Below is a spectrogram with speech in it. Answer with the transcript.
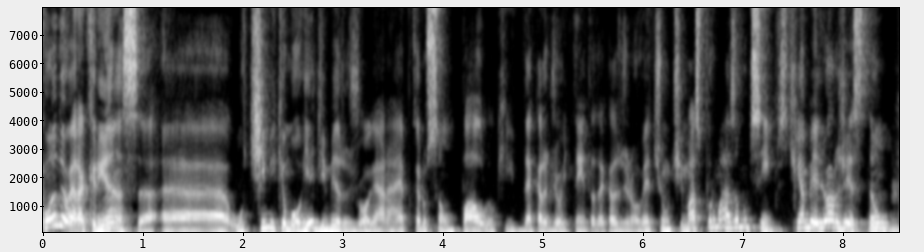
Quando eu era criança, uh, o time que eu morria de medo de jogar na época era o São Paulo, que década de 80, década de 90 tinha um time, mas por uma razão muito simples. Tinha a melhor gestão uhum.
